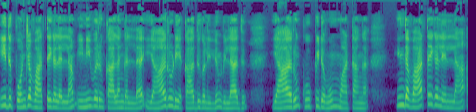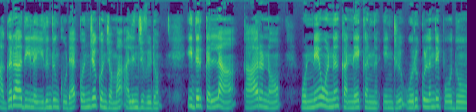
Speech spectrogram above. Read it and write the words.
இது போன்ற வார்த்தைகள் எல்லாம் இனி வரும் காலங்களில் யாருடைய காதுகளிலும் விழாது. யாரும் கூப்பிடவும் மாட்டாங்க. இந்த வார்த்தைகள் எல்லாம் அகராதியில் இருந்தும் கூட கொஞ்சம் கொஞ்சமாக அழிஞ்சு விடும். இதற்கெல்லாம் காரணம் ஒன்றே ஒன்று கண்ணே கண்ணு என்று ஒரு குழந்தை போதும்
